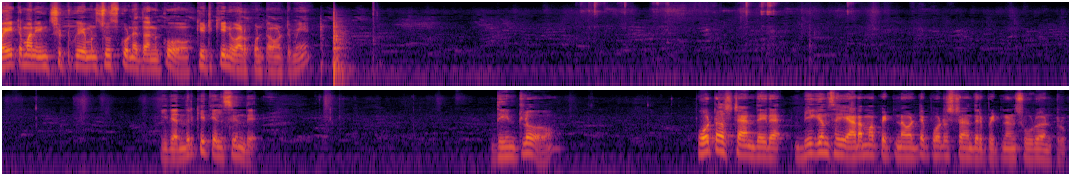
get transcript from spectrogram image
బయట మన ఇంటి చుట్టూ ఏమైనా చూసుకునేదానికో కిటికీని వాడుకుంటా ఉంటుంది ఇది అందరికీ తెలిసిందే. దీంట్లో ఫోటో స్టాండ్ దగ్గర బీగన్స్ అయ్యి ఎడమ పెట్టినామంటే ఫోటో స్టాండ్ దగ్గర పెట్టినాను చూడు అంటారు.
